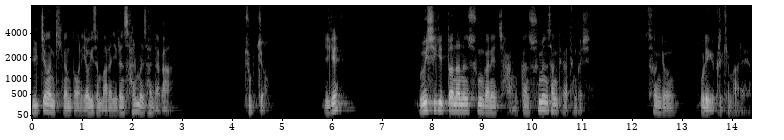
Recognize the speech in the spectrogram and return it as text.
일정한 기간 동안에 여기서 말한 이런 삶을 살다가 죽죠. 이게 의식이 떠나는 순간에 잠깐 수면 상태 같은 것이 성경 우리에게 그렇게 말해요.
